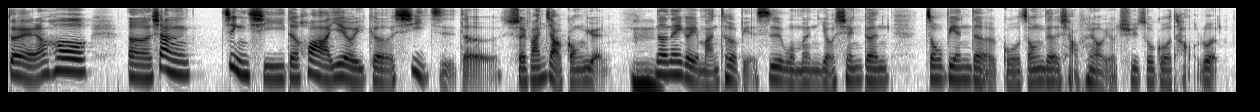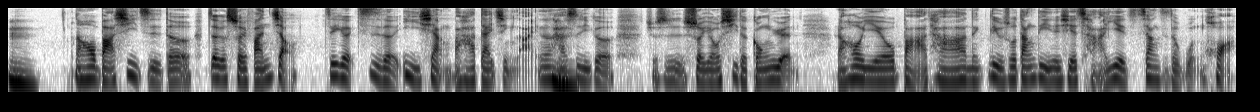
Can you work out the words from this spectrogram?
对，然后呃，像近期的话，也有一个戏子的水反角公园，嗯，那那个也蛮特别，是我们有先跟周边的国中的小朋友有去做过讨论，嗯，然后把戏子的这个水反角。这个字的意象把它带进来，因为它是一个就是水游戏的公园，嗯、然后也有把它那例如说当地的一些茶叶这样子的文化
